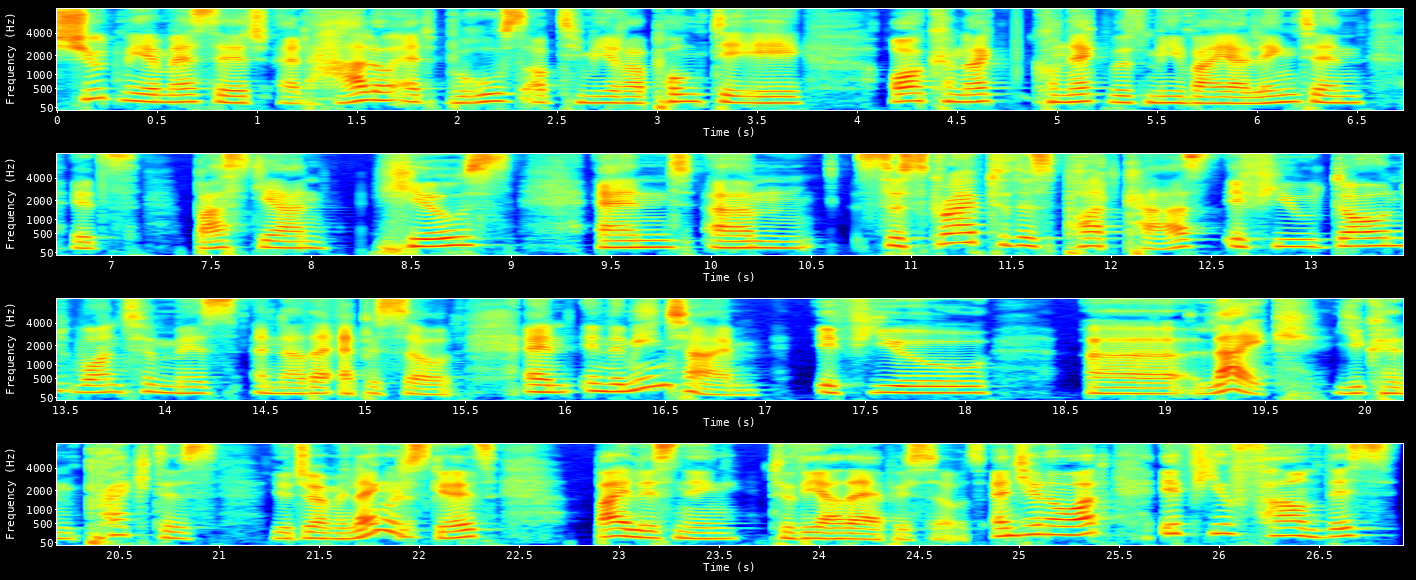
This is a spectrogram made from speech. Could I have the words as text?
Shoot me a message at hallo at berufsoptimierer.de or connect connect with me via LinkedIn. It's Bastian Hughes. And um, subscribe to this podcast if you don't want to miss another episode. And in the meantime, if you uh, like, you can practice your German language skills by listening to the other episodes. And you know what? If you found this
